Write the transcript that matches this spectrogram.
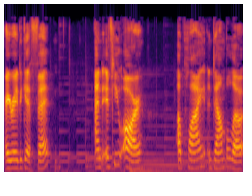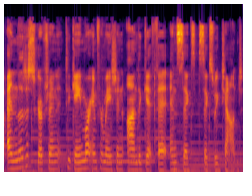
are you ready to get fit? And if you are, apply down below in the description to gain more information on the Get Fit in 6 6 week challenge.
